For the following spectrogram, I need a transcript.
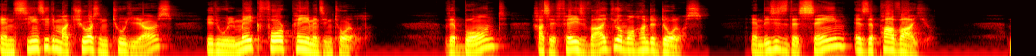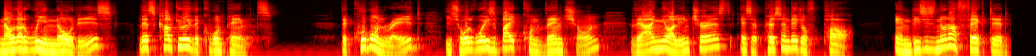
And since it matures in 2 years, it will make 4 payments in total. The bond has a face value of $100 and this is the same as the par value. Now that we know this, let's calculate the coupon payments. The coupon rate is always by convention the annual interest is a percentage of par, and this is not affected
